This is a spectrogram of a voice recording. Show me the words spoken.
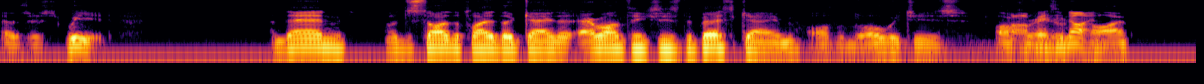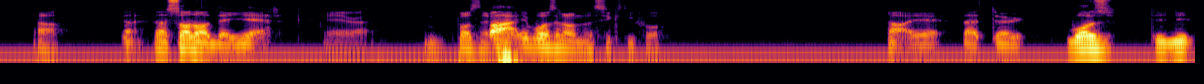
it was just weird. And then I decided to play the game that everyone thinks is the best game of them all, which is Final Ocarina Fantasy of. Time. Oh, That- That's not on there yet. yeah, right. It wasn't. But- it wasn't on the 64. Oh yeah, that too. Was didn't it,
